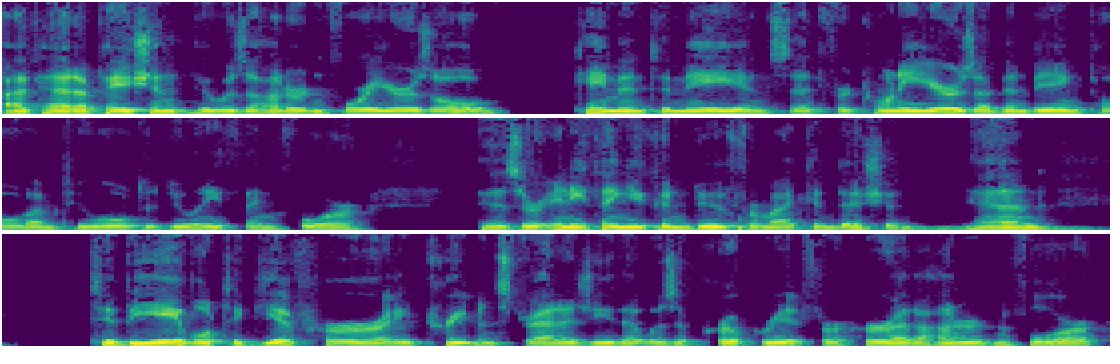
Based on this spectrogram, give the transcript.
I've had a patient who was 104 years old came into me and said, for 20 years I've been being told I'm too old to do anything for. Is there anything you can do for my condition? And to be able to give her a treatment strategy that was appropriate for her at 104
